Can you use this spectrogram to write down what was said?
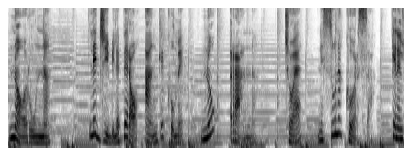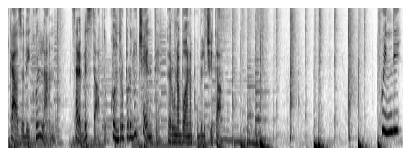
Norun, leggibile però anche come No Run, cioè nessuna corsa, che nel caso dei collan sarebbe stato controproducente per una buona pubblicità. Quindi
